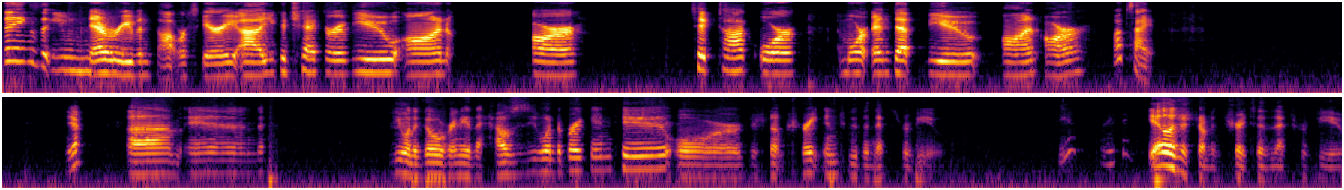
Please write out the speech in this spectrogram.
things that you never even thought were scary. Uh, you could check the review on our TikTok or a more in depth view on our website. Um, and do you want to go over any of the houses you wanted to break into, or just jump straight into the next review? Yeah, what do you think? Yeah, let's just jump in straight to the next review.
